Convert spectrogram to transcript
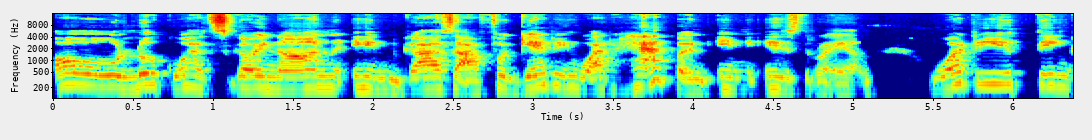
oh look what's going on in Gaza, forgetting what happened in Israel, what do you think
